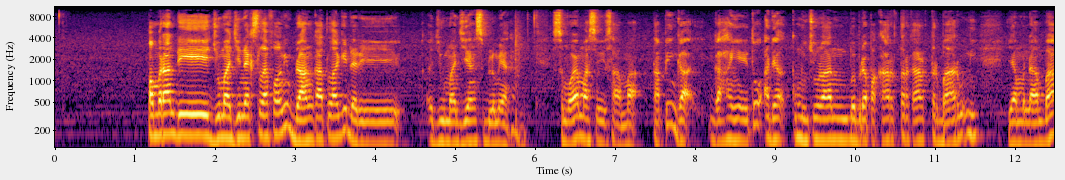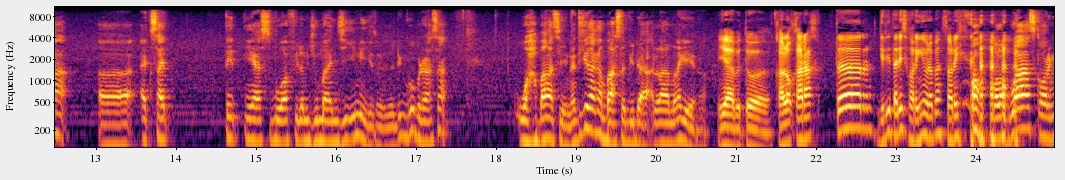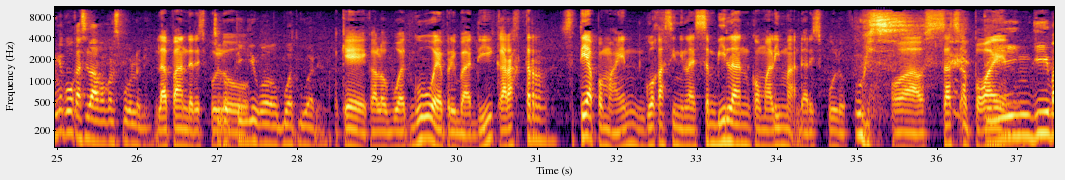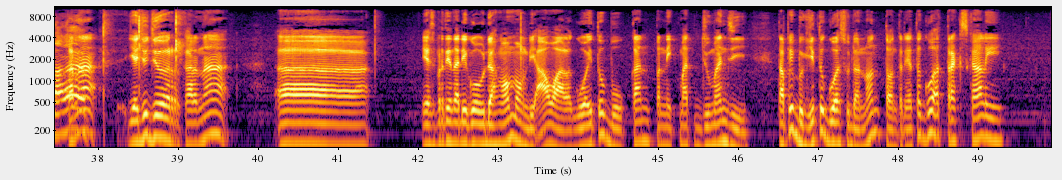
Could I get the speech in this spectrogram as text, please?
pemeran di Jumanji Next Level ini berangkat lagi dari Jumanji yang sebelumnya kan. Semuanya masih sama, tapi nggak nggak hanya itu ada kemunculan beberapa karakter-karakter baru nih yang menambah eh, excitednya sebuah film Jumanji ini gitu. Jadi gue berasa wah banget sih. Nanti kita akan bahas lebih dalam lagi ya. Kak. Ya betul. Kalau karakter, jadi tadi scoringnya berapa? Sorry. Oh, kalau gua scoringnya gua kasih 8 per 10 nih. 8 dari 10. Cukup tinggi kalau buat gua nih. Oke, kalau buat gue pribadi, karakter setiap pemain gue kasih nilai 9,5 dari 10. Wih. Wow, such a point. Tinggi banget. Karena ya jujur, karena eh ya seperti yang tadi gue udah ngomong di awal, gue itu bukan penikmat Jumanji. Tapi begitu gue sudah nonton, ternyata gue attract sekali.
